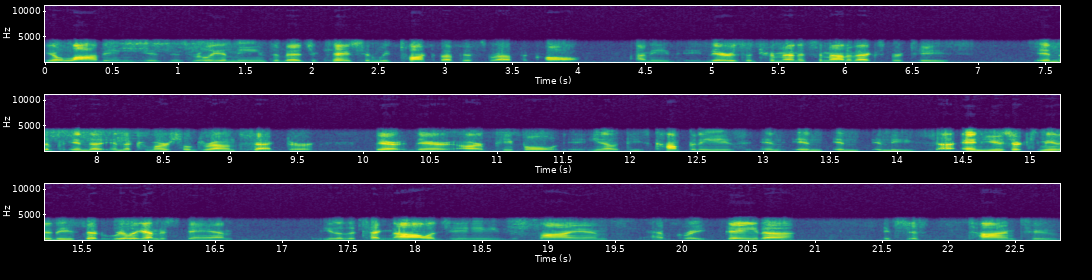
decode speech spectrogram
you know, lobbying is is really a means of education. We've talked about this throughout the call. I mean, there is a tremendous amount of expertise in the in the in the commercial drone sector. There there are people, you know, these companies in in in, in these uh, end user communities that really understand, you know, the technology, the science, have great data. It's just time to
